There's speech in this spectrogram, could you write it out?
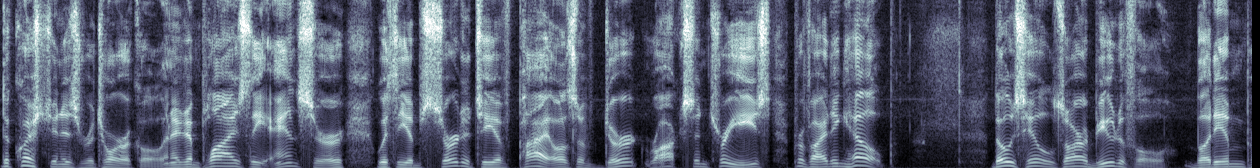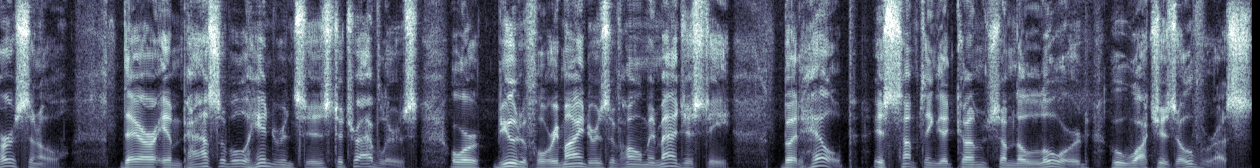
The question is rhetorical, and it implies the answer with the absurdity of piles of dirt, rocks, and trees providing help. Those hills are beautiful, but impersonal. They are impassable hindrances to travelers, or beautiful reminders of home and majesty. But help is something that comes from the Lord who watches over us.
